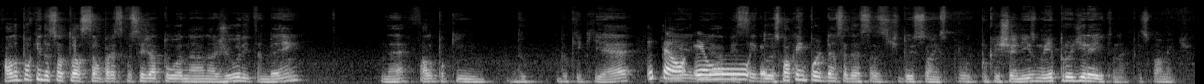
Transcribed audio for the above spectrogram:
Fala um pouquinho da sua atuação, parece que você já atua na, na Júri também, né? Fala um pouquinho do, do que, que é. Então, e, eu... ABC2. Qual é a importância dessas instituições para o cristianismo e para o direito, né, principalmente?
